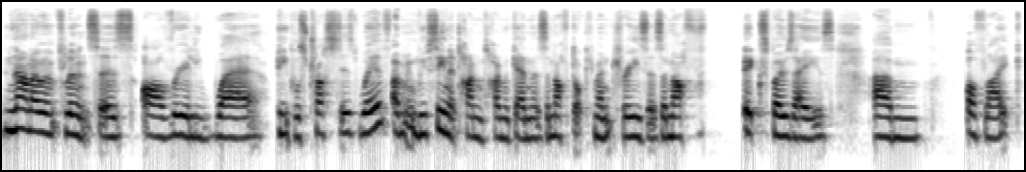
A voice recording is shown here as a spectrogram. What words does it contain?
nano influencers are really where people's trust is with. I mean, we've seen it time and time again. There's enough documentaries, there's enough exposes um, of like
